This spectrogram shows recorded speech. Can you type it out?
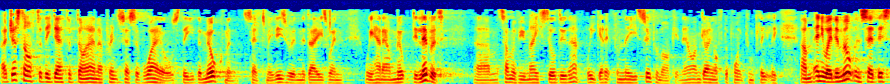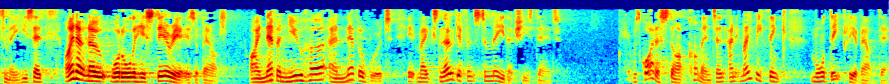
Uh, just after the death of Diana, Princess of Wales, the, the milkman said to me, these were in the days when we had our milk delivered um, some of you may still do that. We get it from the supermarket now. I'm going off the point completely. Um, anyway, the milkman said this to me. He said, I don't know what all the hysteria is about. I never knew her and never would. It makes no difference to me that she's dead. It was quite a stark comment, and, and it made me think more deeply about death.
